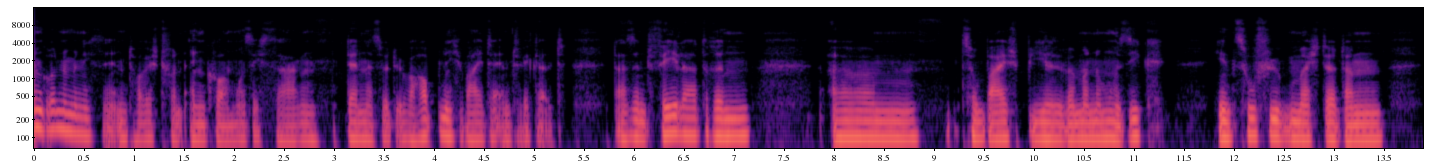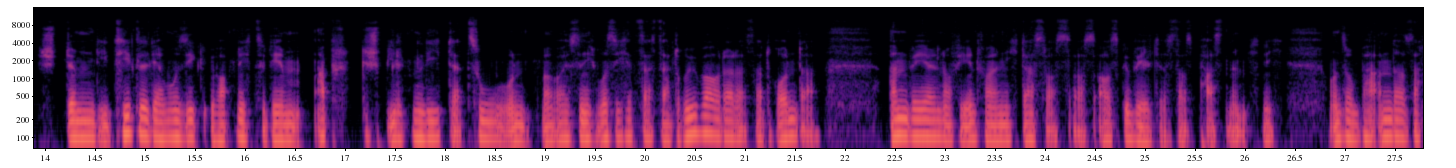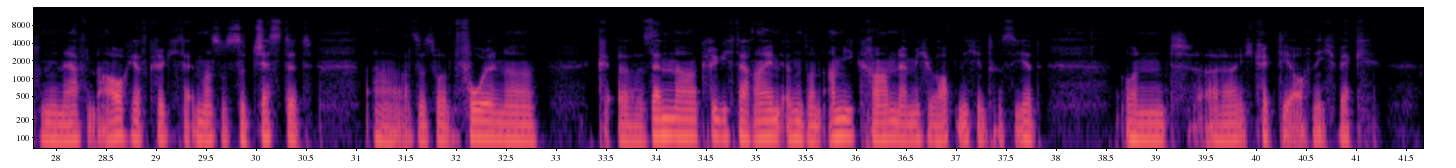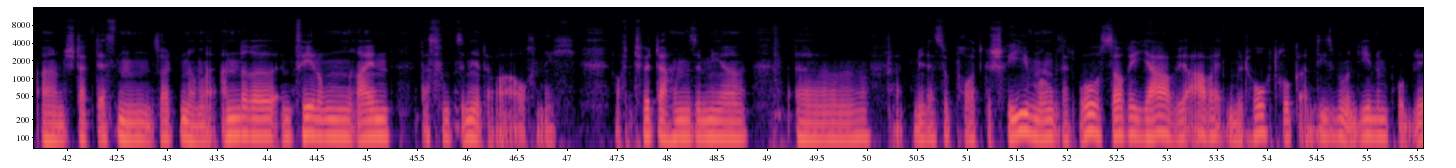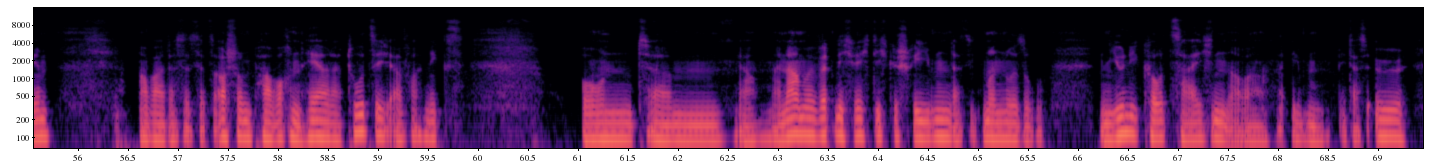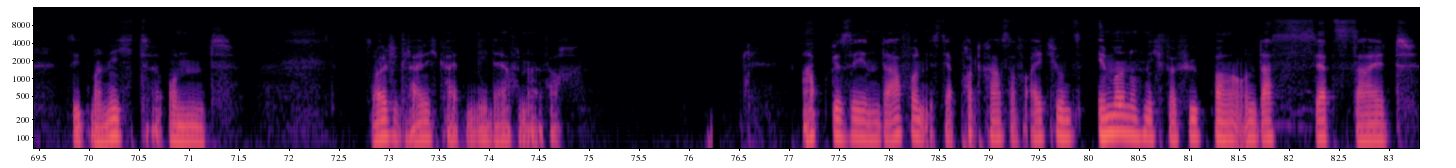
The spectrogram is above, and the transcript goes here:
Im Grunde bin ich sehr enttäuscht von Encore, muss ich sagen, denn es wird überhaupt nicht weiterentwickelt. Da sind Fehler drin, ähm, zum Beispiel, wenn man eine Musik hinzufügen möchte, dann stimmen die Titel der Musik überhaupt nicht zu dem abgespielten Lied dazu. Und man weiß nicht, muss ich jetzt das da drüber oder das da drunter anwählen. Auf jeden Fall nicht das, was, was ausgewählt ist. Das passt nämlich nicht. Und so ein paar andere Sachen, die nerven auch. Jetzt kriege ich da immer so suggested, äh, also so empfohlene äh, Sender kriege ich da rein. Irgend so ein Ami-Kram, der mich überhaupt nicht interessiert. Und äh, ich krieg die auch nicht weg. Und stattdessen sollten nochmal andere Empfehlungen rein. Das funktioniert aber auch nicht. Auf Twitter haben sie mir, äh, hat mir der Support geschrieben und gesagt, oh, sorry, ja, wir arbeiten mit Hochdruck an diesem und jenem Problem. Aber das ist jetzt auch schon ein paar Wochen her, da tut sich einfach nichts. Und ähm, ja, mein Name wird nicht richtig geschrieben, da sieht man nur so ein Unicode-Zeichen, aber eben das Ö sieht man nicht. Und solche Kleinigkeiten, die nerven einfach. Abgesehen davon ist der Podcast auf iTunes immer noch nicht verfügbar und das jetzt seit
